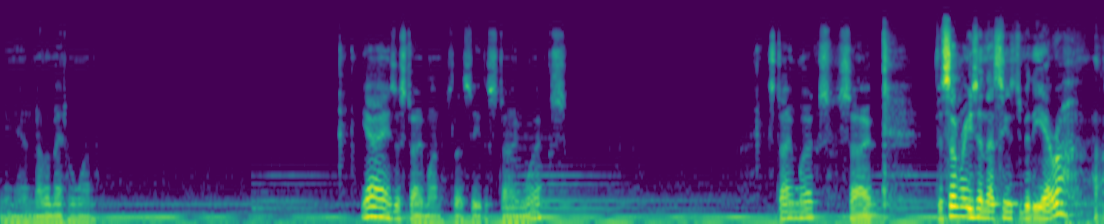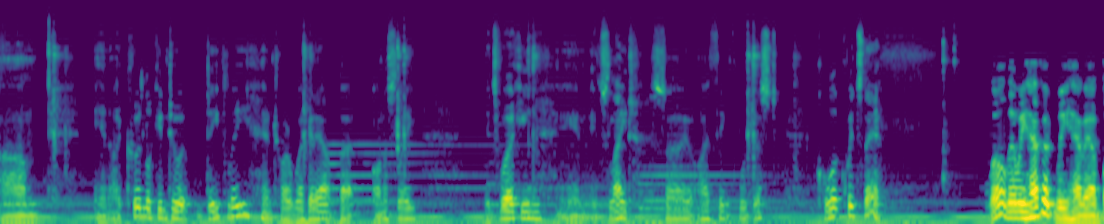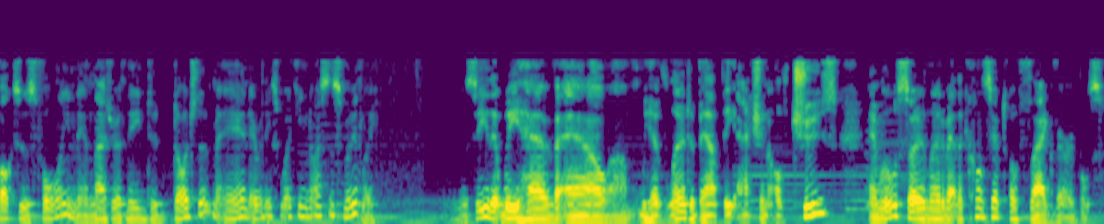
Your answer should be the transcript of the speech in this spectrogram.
And another metal one. Yeah, here's a stone one. So let's see the stone works. Stone works. So for some reason that seems to be the error. Um, and I could look into it deeply and try to work it out, but honestly, it's working and it's late, so I think we'll just call it quits there. Well, there we have it. We have our boxes falling and Lazarus needing to dodge them and everything's working nice and smoothly. You can see that we have our um, we have learnt about the action of choose and we also learned about the concept of flag variables.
